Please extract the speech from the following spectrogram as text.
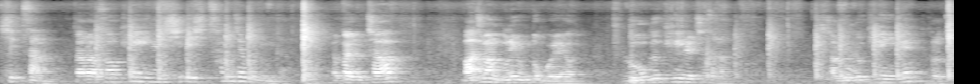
13. 따라서 K는 10의 13제곱입니다. 여기까지 도착. 마지막 문의는 또 뭐예요? 로그 K를 찾아라. 자, 로그 K는 그렇죠.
